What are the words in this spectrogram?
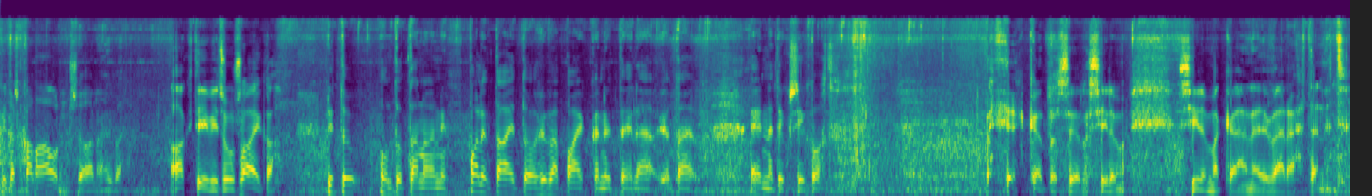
mitäs kala on? Se on aina hyvä. Aktiivisuusaika. Nyt on, on tota noin, niin paljon taitoa, hyvä paikka. Nyt tehdään jotain ennätyksiä kohta. Kato siellä, silmä, silmäkään ei värähtänyt.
